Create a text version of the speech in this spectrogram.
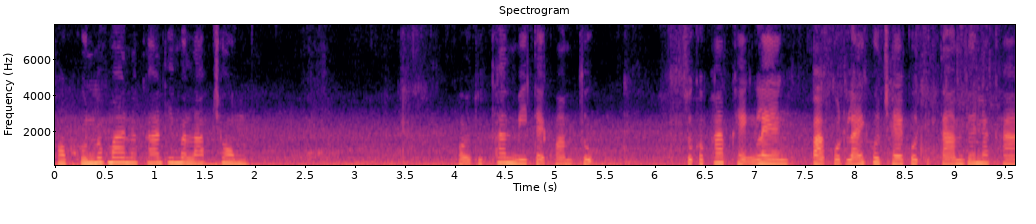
ขอบคุณมาก ๆ นะคะที่มารับชม ขอทุกท่านมีแต่ความสุข สุขภาพแข็งแรง ฝากกดไลค์ กดแชร์ กดติดตามด้วยนะคะ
